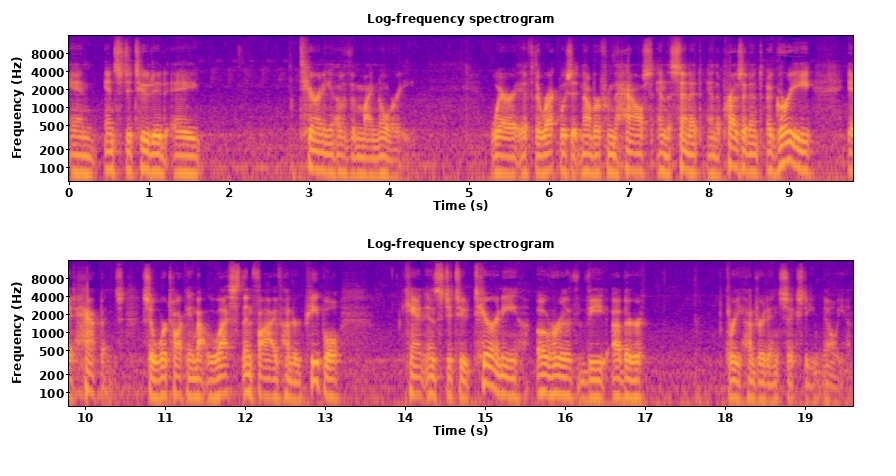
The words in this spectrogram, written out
And instituted a tyranny of the minority, where if the requisite number from the House and the Senate and the President agree, it happens. So we're talking about less than 500 people can't institute tyranny over the other 360 million.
